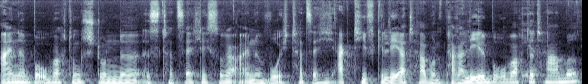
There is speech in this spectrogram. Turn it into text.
eine Beobachtungsstunde, ist tatsächlich sogar eine, wo ich tatsächlich aktiv gelehrt habe und parallel beobachtet ja. habe,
